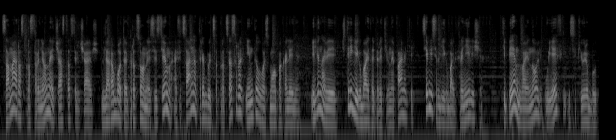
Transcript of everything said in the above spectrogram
самая распространенная и часто встречающая. Для работы операционной системы официально требуется процессор Intel 8 поколения или новее, 4 ГБ оперативной памяти, 70 ГБ хранилища, TPM 2.0, UEFI и Secure Boot.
